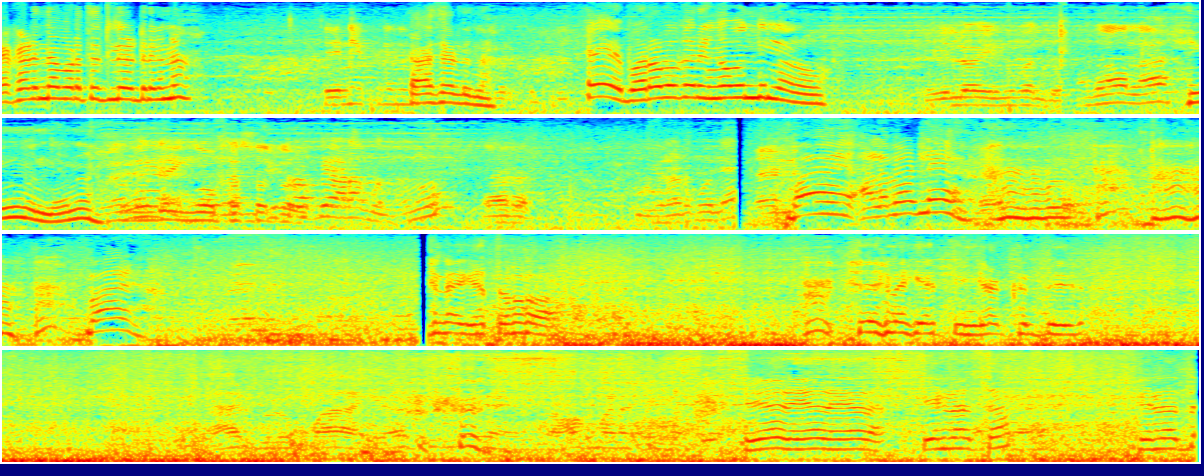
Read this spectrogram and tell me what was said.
ಯಾಕಡೆಯಿಂದ ಬರ್ತೈತಿ ಟ್ರೈನ್ ಯಾವ ಸೈಡಿಂದ ಏ ಬರಬೇಕಾರೆ ಹಿಂಗೆ ಬಂದಿಲ್ಲ ನಾವು ಇಲ್ಲೋ ಹಿಂಗ್ ಬಂದು. ಹಿಂಗೆ ಬಂದೇನು? ಹಿಂಗ ವಾಪಸ್ ಬಾಯ್ ಅಳಬೇಡ್ಲಿ? ಬಾಯ್. ಏನಾಗೈತು? ಏನಾಗೈತಿ ಹಿಂಗಾಕಂತಿ ಹೇಳ ಹೇಳ ಹೇಳ. ಏನತ್ತ ಏನತ್ತ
